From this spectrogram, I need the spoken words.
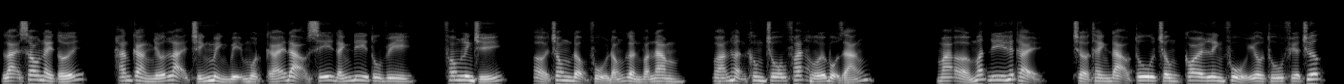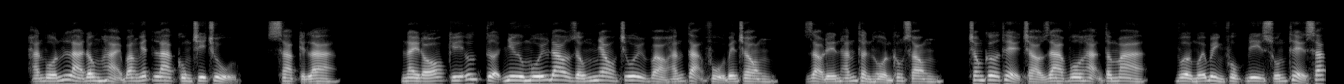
Lại sau này tới, hắn càng nhớ lại chính mình bị một cái đạo sĩ đánh đi tu vi, phong linh trí, ở trong động phủ đóng gần vạn năm, hoán hận không chỗ phát hối bộ dáng. Mà ở mất đi hết thảy, trở thành đạo tu trông coi linh phủ yêu thú phía trước, hắn vốn là Đông Hải bang Yết La cung chi chủ, Sa Kiệt La. Này đó ký ức tựa như mũi đao giống nhau chui vào hắn tạng phủ bên trong, dạo đến hắn thần hồn không xong, trong cơ thể trào ra vô hạn tâm ma, vừa mới bình phục đi xuống thể sắc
